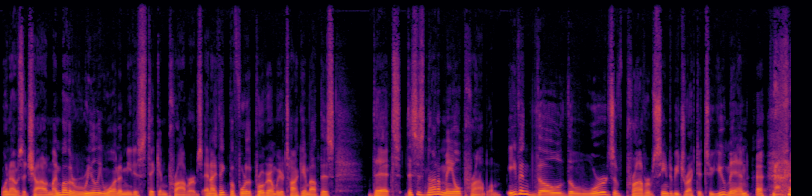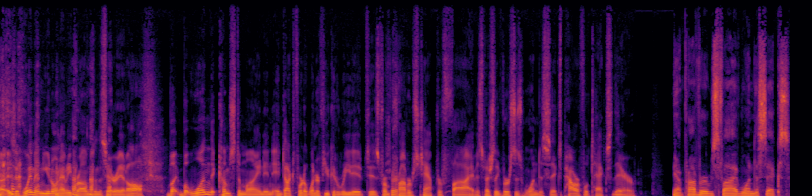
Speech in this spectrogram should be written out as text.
when I was a child. My mother really wanted me to stick in Proverbs, and I think before the program we were talking about this that this is not a male problem, even though the words of Proverbs seem to be directed to you men, uh, as if women, you don't have any problems in this area at all. But but one that comes to mind, and, and Dr. Ford, I wonder if you could read it, is from sure. Proverbs chapter 5, especially verses 1 to 6. Powerful text there. Yeah, Proverbs 5 1 to 6.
